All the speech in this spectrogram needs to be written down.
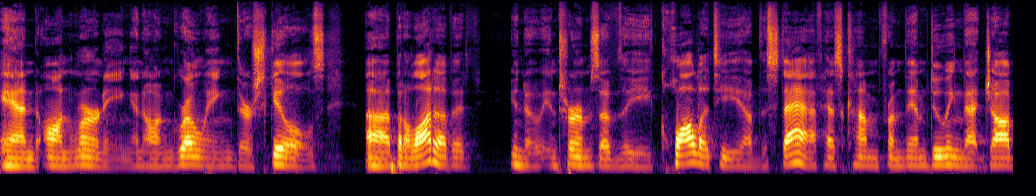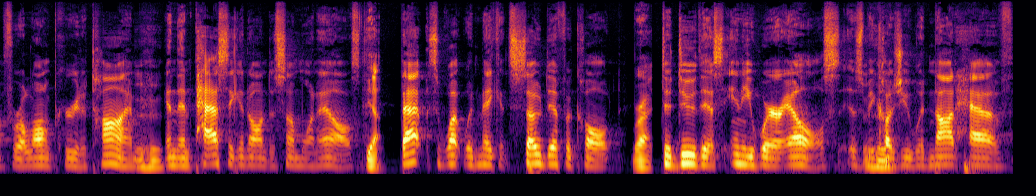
and on learning and on growing their skills. Uh, but a lot of it, you know, in terms of the quality of the staff, has come from them doing that job for a long period of time mm-hmm. and then passing it on to someone else. Yeah. That's what would make it so difficult Right. to do this anywhere else is mm-hmm. because you would not have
